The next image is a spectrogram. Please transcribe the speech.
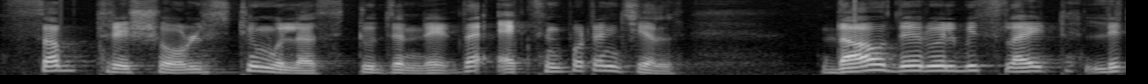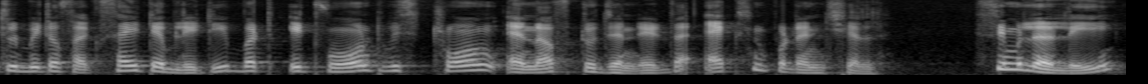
sub threshold stimulus to generate the action potential now there will be slight little bit of excitability but it won't be strong enough to generate the action potential similarly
